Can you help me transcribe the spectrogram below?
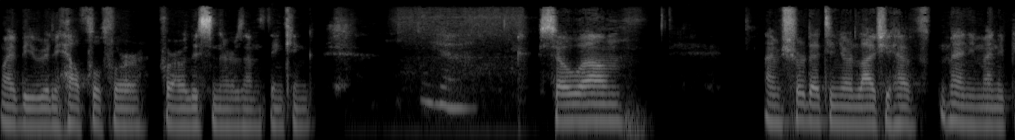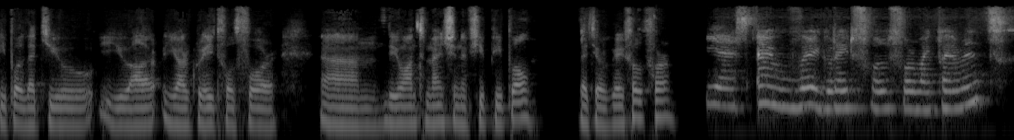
might be really helpful for for our listeners. I'm thinking. Yeah. So um, I'm sure that in your life you have many many people that you you are you are grateful for um, do you want to mention a few people that you're grateful for? Yes, I'm very grateful for my parents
